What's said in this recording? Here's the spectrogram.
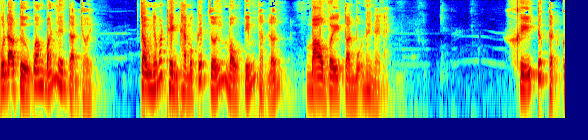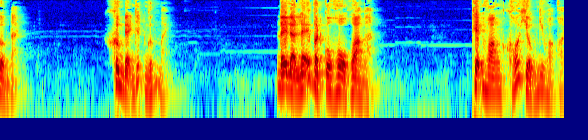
một đạo tử quang bắn lên tận trời. Trong nhà mắt hình thành một kết giới màu tím thật lớn, Bao vây toàn bộ nơi này lại. Khí tức thật cường đại. Khương đệ nhất ngưỡng mày. Đây là lễ vật của Hồ Hoàng à? Thiện Hoàng khó hiểu nghi hoặc hỏi.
